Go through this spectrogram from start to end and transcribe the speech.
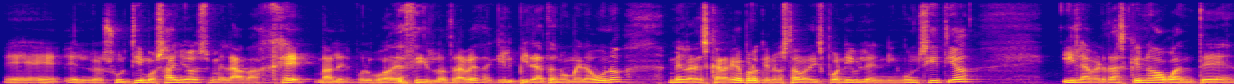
Eh, en los últimos años me la bajé, ¿vale? Vuelvo a decirlo otra vez, aquí el pirata número uno, me la descargué porque no estaba disponible en ningún sitio y la verdad es que no aguanté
